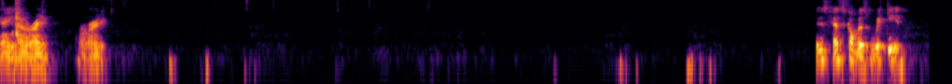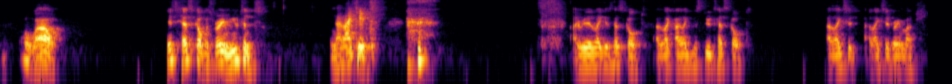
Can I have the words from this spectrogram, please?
Okay, alrighty. Alrighty. His head sculpt is wicked. Oh wow. His head sculpt is very mutant. And I like it. I really like his head sculpt. I like I like this dude's head sculpt. I likes it. I likes it very much.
